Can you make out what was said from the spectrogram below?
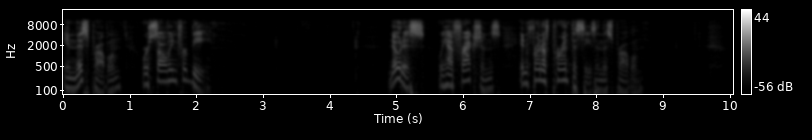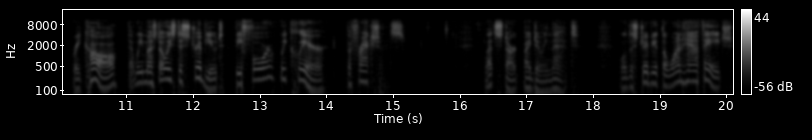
In this problem, we're solving for b. Notice we have fractions in front of parentheses in this problem. Recall that we must always distribute before we clear the fractions. Let's start by doing that. We'll distribute the 1 half h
